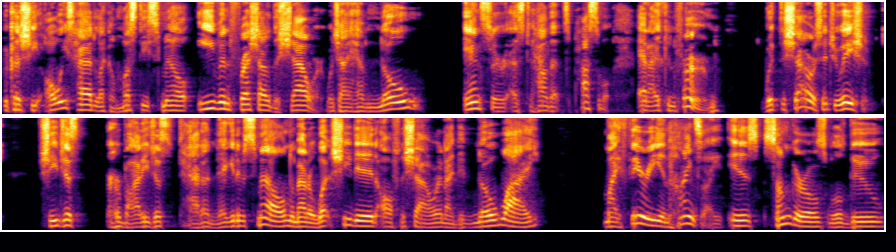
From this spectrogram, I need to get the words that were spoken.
because she always had like a musty smell, even fresh out of the shower, which I have no answer as to how that's possible. And I confirmed with the shower situation. She just, her body just had a negative smell no matter what she did off the shower. And I didn't know why. My theory in hindsight is some girls will do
